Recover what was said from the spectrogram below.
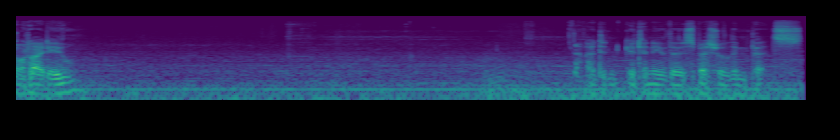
not ideal. And I didn't get any of those special limpets.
